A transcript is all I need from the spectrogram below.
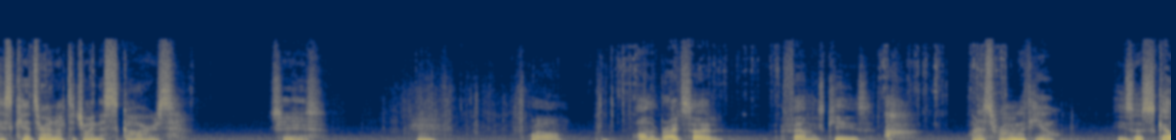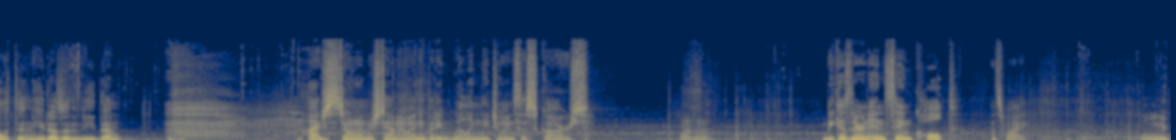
His kids ran off to join the Scars. Jeez. Hmm. Well, on the bright side, I found these keys. What is wrong with you? He's a skeleton. He doesn't need them. I just don't understand how anybody willingly joins the Scars. Why not? Because they're an insane cult. That's why. Well, in the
